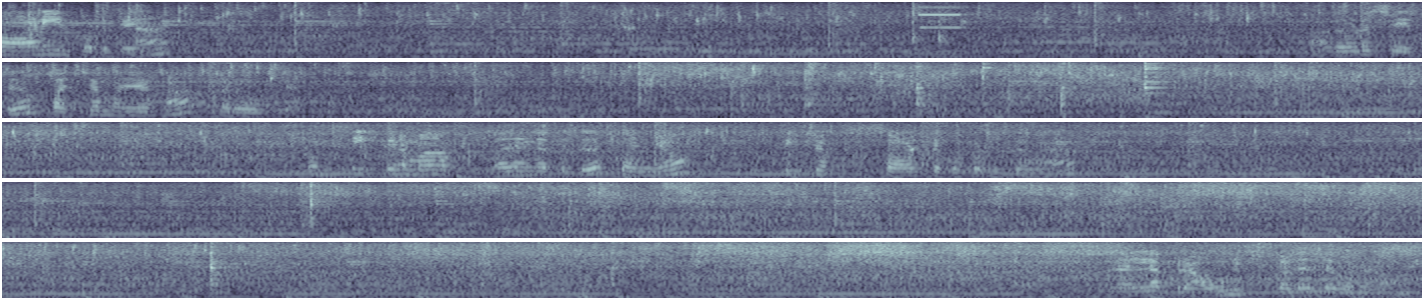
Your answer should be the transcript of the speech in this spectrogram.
இப்போ ஆனியன் போட்டுக்கலாம். அதோடு சேர்த்து பச்சை மிளகாய் கருவேப்பிலை. கொஞ்சம் சீக்கிரமாக வதங்கிறதுக்கு கொஞ்சம் பிஞ்ச் ஆஃப் சால்ட்டு போட்டுக்கோங்க. ப்ரௌனிஷ் கலரில் வரணும்.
